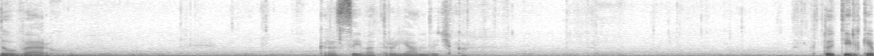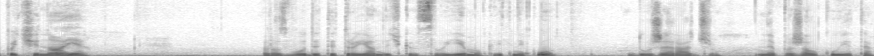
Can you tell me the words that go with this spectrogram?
до верху. Красива трояндочка. Хто тільки починає розводити трояндочки в своєму квітнику, дуже раджу, не пожалкуєте.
